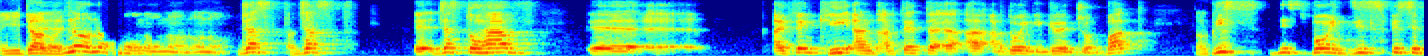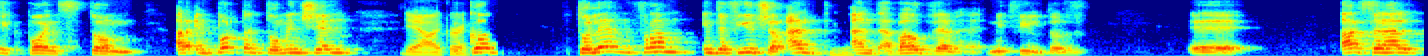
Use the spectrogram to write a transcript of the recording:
Are you done Uh, with no, him? no, no, no, no, no, no. Just, just, uh, just to have. Uh, I think he and Arteta uh, are doing a great job. But this, this point, these specific points, Tom, are important to mention Yeah, I agree. because to learn from in the future and and about the midfielders. Uh, Arsenal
